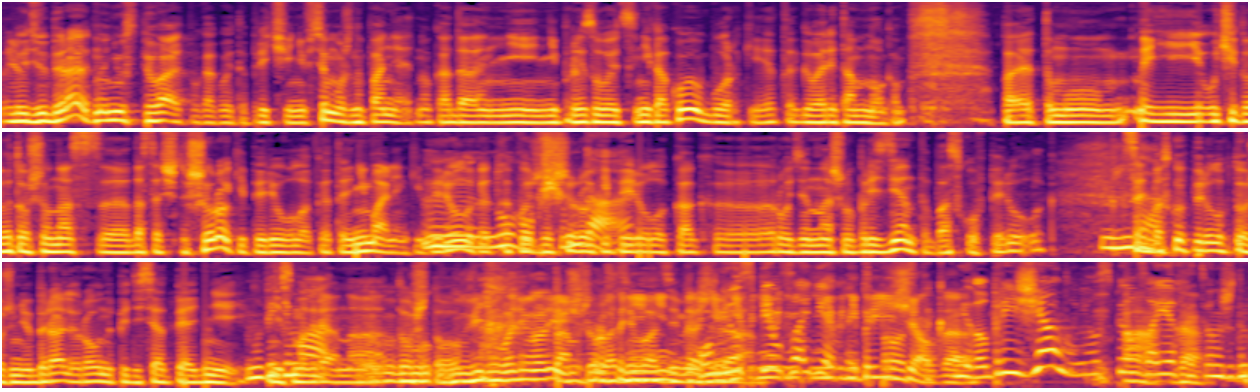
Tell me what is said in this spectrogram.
люди убирают, но не успевают по какой-то причине. Все можно понять, но когда не, не производится никакой уборки, это говорит о многом. Поэтому, и учитывая то, что у нас э, достаточно широкий переулок, это не маленький переулок, М, это ну, такой же общем, широкий да. переулок, как э, родина нашего президента, Басков переулок. Кстати, Да. Басков переулок тоже не убирали ровно 55 дней, Ну, видимо, несмотря на то, что... Видимо, Владимир там Владимирович же просто Владимир не- не- Он не успел не- заехать не приезжал, просто. да. Нет, он приезжал, но не успел А, заехать. да. Он же на,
